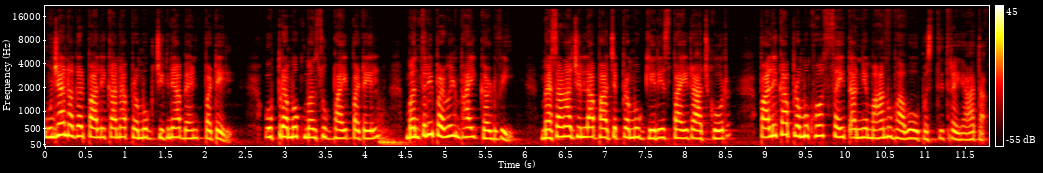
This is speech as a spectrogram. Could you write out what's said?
ઊંઝા નગરપાલિકાના પ્રમુખ જિજ્ઞાબેન પટેલ, ઉપપ્રમુખ મનસુખભાઈ પટેલ, મંત્રી પ્રવીણભાઈ ગઢવી, મહેસાણા જિલ્લા ભાજપ પ્રમુખ ગિરીશભાઈ રાજગોર, પાલિકા પ્રમુખો સહિત અન્ય મહાનુભાવો ઉપસ્થિત રહ્યા હતા.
